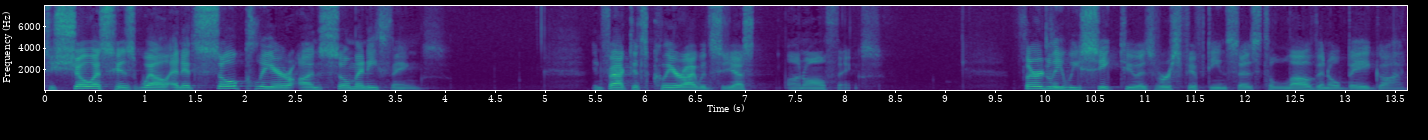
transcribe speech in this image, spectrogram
to show us his will, and it's so clear on so many things. In fact, it's clear, I would suggest, on all things. Thirdly, we seek to, as verse 15 says, to love and obey God.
